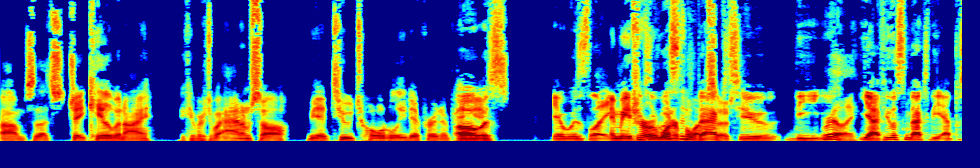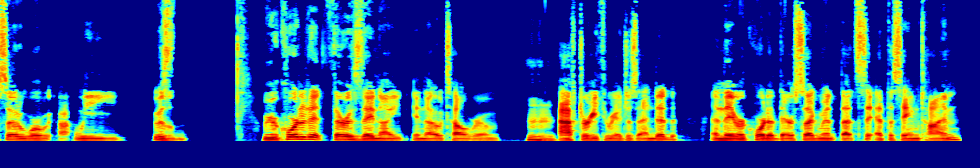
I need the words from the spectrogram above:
um, so that's Jake, Caleb, and I, compared to what Adam saw, we had two totally different opinions. Oh, it was it was like It made for a you listen wonderful back episode. to the Really? yeah. If you listen back to the episode where we, uh, we it was we recorded it Thursday night in the hotel room Mhm. after E3 had just ended, and they recorded their segment that's at the same time,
